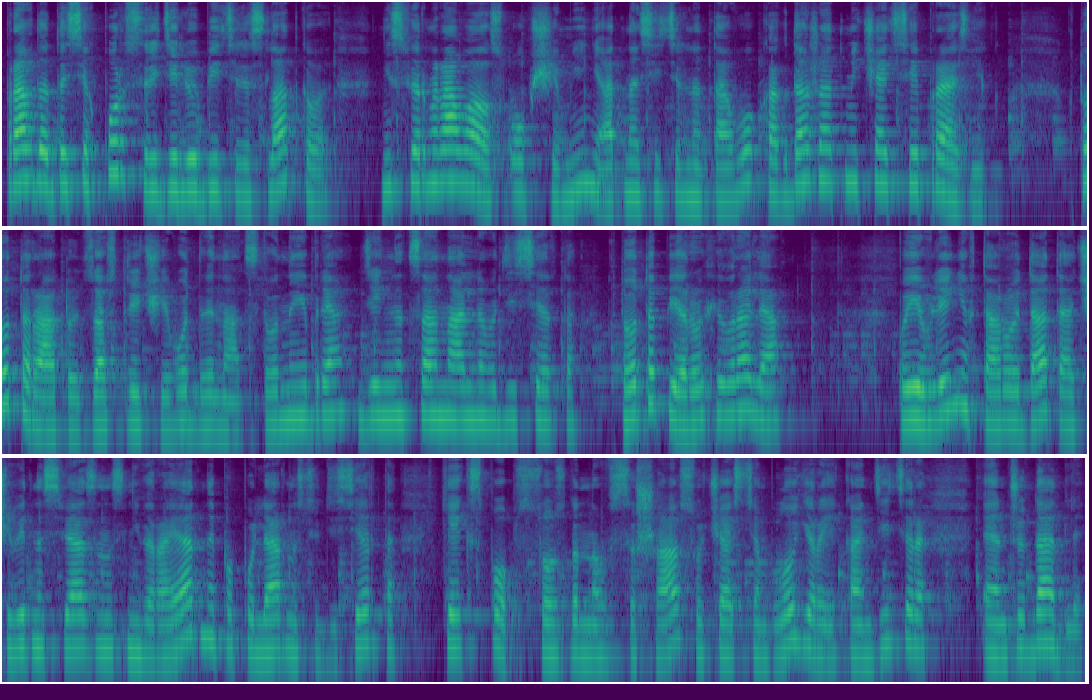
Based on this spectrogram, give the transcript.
Правда, до сих пор среди любителей сладкого не сформировалось общее мнение относительно того, когда же отмечать сей праздник. Кто-то ратует за встречу его 12 ноября, День национального десерта, кто-то 1 февраля – Появление второй даты, очевидно, связано с невероятной популярностью десерта Cakes Pops, созданного в США с участием блогера и кондитера Энджи Дадли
